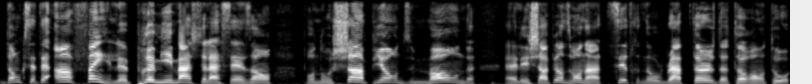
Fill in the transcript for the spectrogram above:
Donc, c'était enfin le premier match de la saison pour nos champions du monde, euh, les champions du monde en titre, nos Raptors de Toronto,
